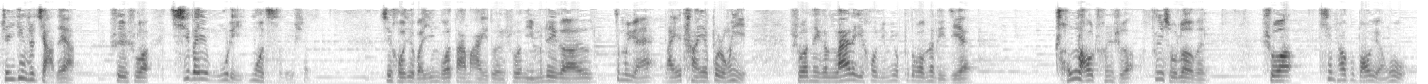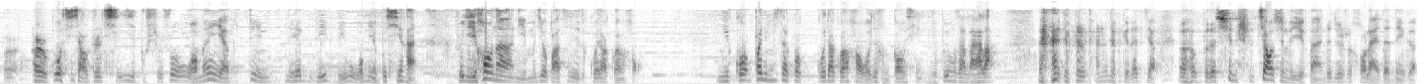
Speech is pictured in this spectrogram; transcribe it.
这一定是假的呀。所以说其为无礼，莫此为甚。最后就把英国大骂一顿，说你们这个这么远来一趟也不容易，说那个来了以后你们又不懂我们的礼节，重劳唇舌，非所乐闻。说天朝不保远物，而而过其小之，其义不是。说我们也对那些礼礼物我们也不稀罕。说以后呢，你们就把自己的国家管好。你管把你们在国国家管好，我就很高兴，你就不用再来了。就是反正就给他讲，呃，把他训斥教训了一番。这就是后来的那个，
